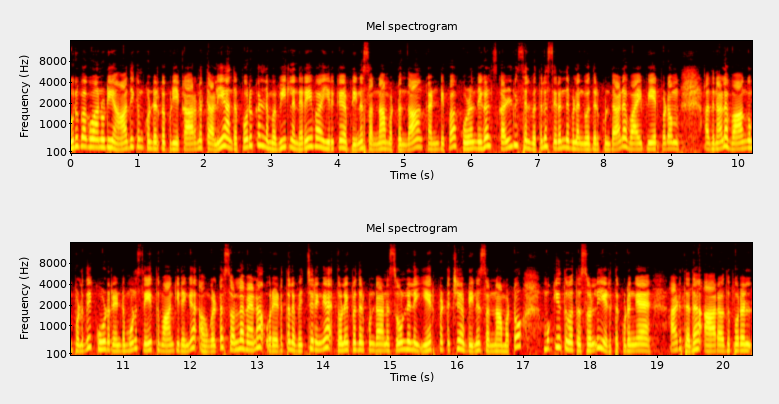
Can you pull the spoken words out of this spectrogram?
குரு பகவானுடைய ஆதிக்கம் கொண்டிருக்கக்கூடிய காரணத்தாலேயே அந்த பொருட்கள் நம்ம வீட்டில் நிறைவாக இருக்குது அப்படின்னு சொன்னால் மட்டும்தான் கண்டிப்பாக குழந்தைகள் கல்வி செல்வத்தில் சிறந்து விளங்குவதற்குண்டான வாய்ப்பு ஏற்படும். அதனால் வாங்கும் பொழுதே கூட ரெண்டு மூணு சேர்த்து வாங்கிடுங்க. அவங்கள்ட்ட சொல்ல வேணாம். ஒரு இடத்துல வச்சிருங்க. தொலைப்பதற்குண்டான சூழ்நிலை ஏற்பட்டுச்சு அப்படின்னு சொன்னால் மட்டும் முக்கியத்துவத்தை சொல்லி எடுத்து கொடுங்க. அடுத்தது ஆறாவது பொருள்.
